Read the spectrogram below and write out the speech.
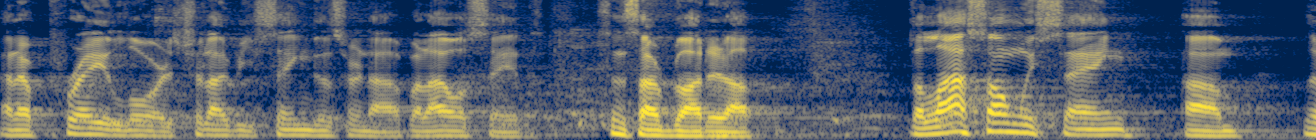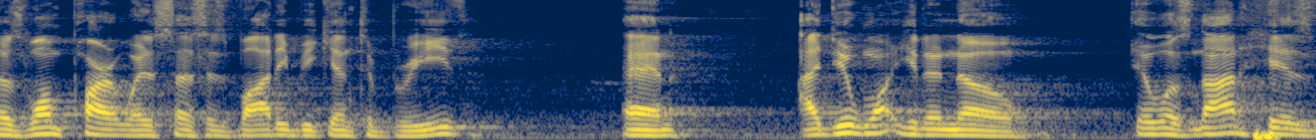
and I pray, Lord, should I be saying this or not? But I will say it since I brought it up. The last song we sang, um, there's one part where it says his body began to breathe. And I do want you to know it was not his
